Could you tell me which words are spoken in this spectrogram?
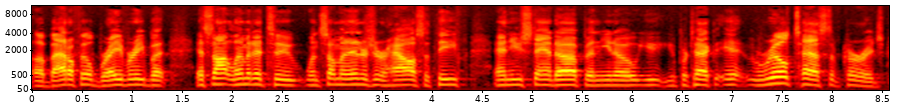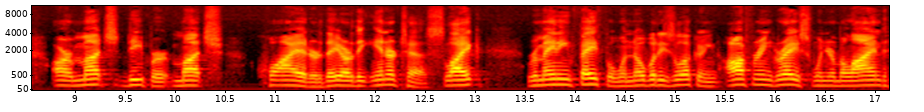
uh, battlefield bravery, but it's not limited to when someone enters your house, a thief, and you stand up and you know you, you protect it. Real tests of courage are much deeper, much quieter. They are the inner tests, like remaining faithful when nobody's looking, offering grace when you're maligned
